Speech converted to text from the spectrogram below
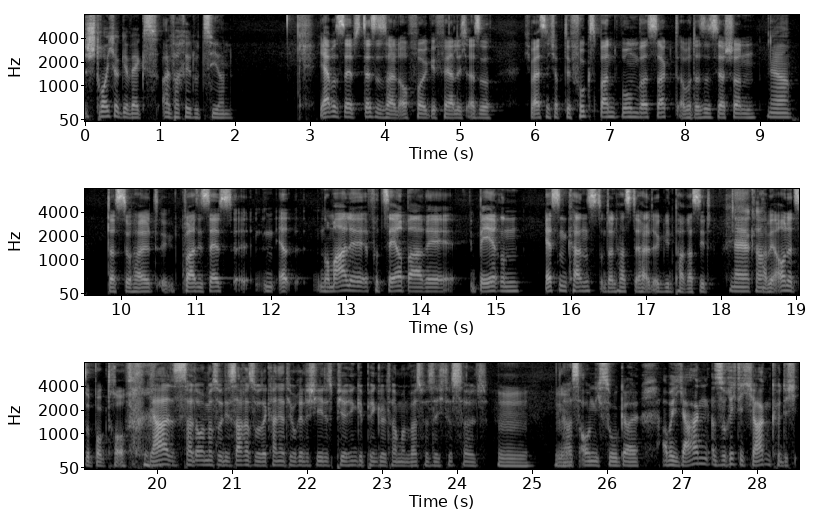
Sträuchergewächs einfach reduzieren. Ja, aber selbst das ist halt auch voll gefährlich. Also, ich weiß nicht, ob der Fuchsbandwurm was sagt, aber das ist ja schon. Ja dass du halt äh, quasi selbst, äh, normale, verzehrbare Beeren essen kannst und dann hast du halt irgendwie einen Parasit. Naja, klar. Habe ich auch nicht so Bock drauf. Ja, das ist halt auch immer so die Sache, so, da kann ja theoretisch jedes Pier hingepinkelt haben und was weiß ich, das ist halt. Hm, ja. ja, ist auch nicht so geil. Aber jagen, also richtig jagen könnte ich,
